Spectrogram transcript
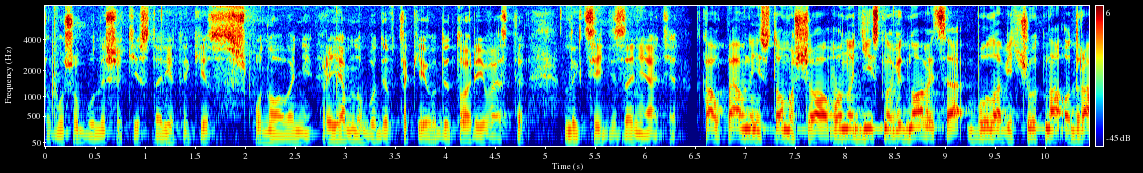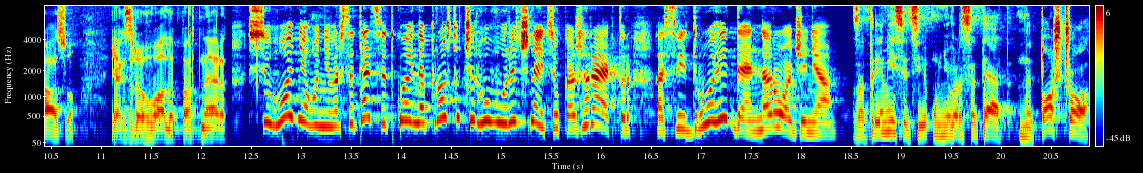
тому що були ще ті старі, такі шпоновані. Приємно буде в такій аудиторії вести лекційні заняття. Така впевненість в тому, що воно дійсно відновиться, була відчутна одразу. Як зреагували партнери? Сьогодні університет святкує не просто чергову річницю, каже ректор, а свій другий день народження. За три місяці університет не то що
